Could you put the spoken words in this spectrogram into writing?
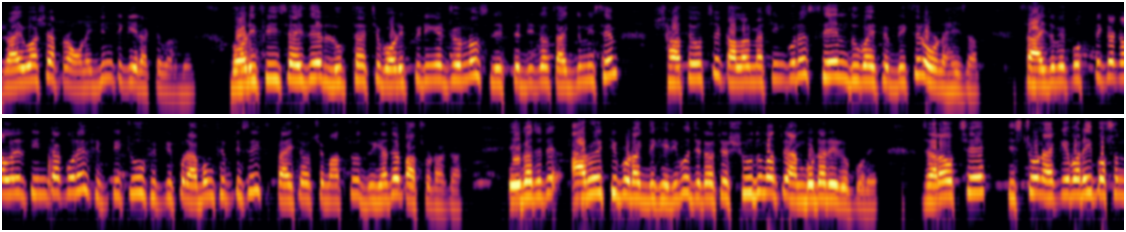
ড্রাই ওয়াশে আপনারা অনেকদিন টিকিয়ে রাখতে পারবেন। বডি ফ্রি সাইজের লুপ থাকছে বডি ফিটিং এর জন্য স্লিপসের ডিটেলস একদমই সেম সাথে হচ্ছে কালার ম্যাচিং করে সেম দুবাই ফেব্রিক্সের ওড়না হিসাব সাইজ হবে প্রত্যেকটা কালারের তিনটা করে ফিফটি টু ফিফটি ফোর এবং ফিফটি সিক্স প্রাইসটা হচ্ছে মাত্র দুই হাজার পাঁচশো টাকা। এই বাজেটে আরও একটি প্রোডাক্ট দেখিয়ে দিব, যেটা হচ্ছে শুধুমাত্র এম্ব্রয়ডারির উপরে। যারা হচ্ছে স্টোন একেবারেই পছন্দ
